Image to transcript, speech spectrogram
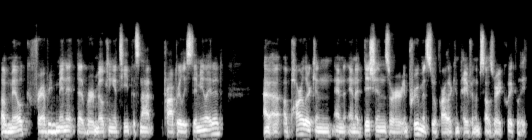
of milk for every minute that we're milking a teat that's not properly stimulated, a, a parlor can and and additions or improvements to a parlor can pay for themselves very quickly.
